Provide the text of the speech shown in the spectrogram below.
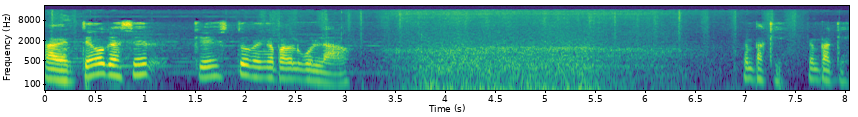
A ver, tengo que hacer que esto venga para algún lado. Ven para aquí, ven para aquí.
